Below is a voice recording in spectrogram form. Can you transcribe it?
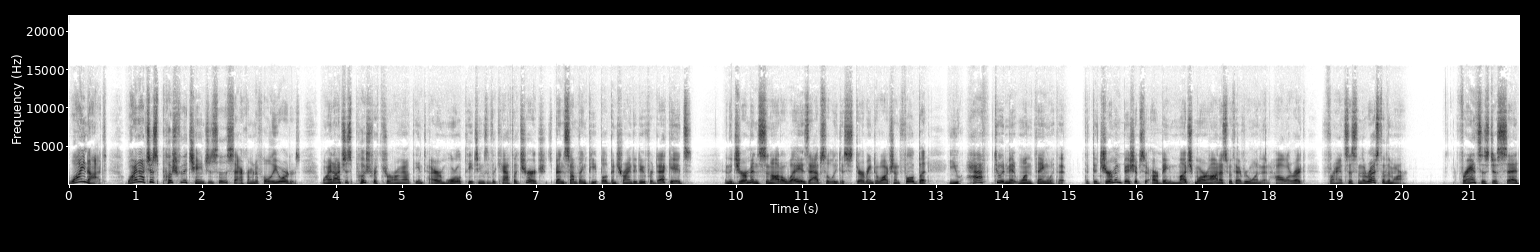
Why not? Why not just push for the changes to the sacrament of holy orders? Why not just push for throwing out the entire moral teachings of the Catholic Church? It's been something people have been trying to do for decades. And the German synodal way is absolutely disturbing to watch unfold, but you have to admit one thing with it that the German bishops are being much more honest with everyone than Hollerich, Francis, and the rest of them are. Francis just said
